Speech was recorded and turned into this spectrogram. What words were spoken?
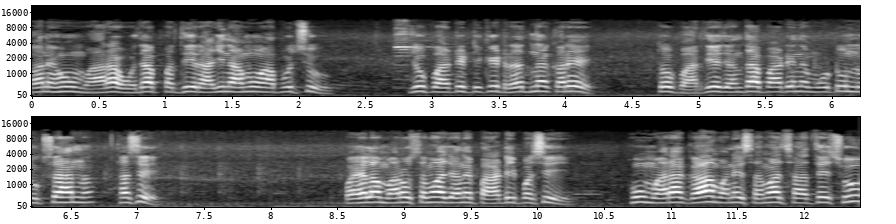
અને હું મારા હોદ્દા પરથી રાજીનામું આપું છું. જો પાર્ટી ટિકિટ રદ ન કરે, તો ભારતીય જનતા પાર્ટીને મોટું નુકસાન થશે. પહેલાં મારો સમાજ અને પાર્ટી પછી હું મારા ગામ અને સમાજ સાથે છું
